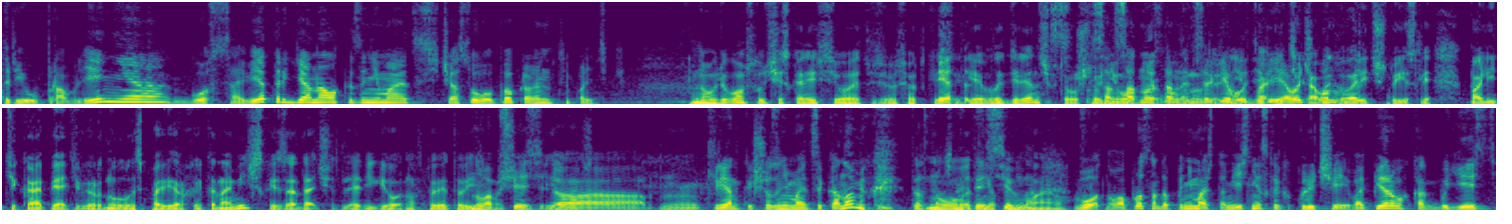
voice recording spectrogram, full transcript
три управления, Госсовет регионалка занимается сейчас, УВП, управление внутренней политики. Но в любом случае, скорее всего, это все-таки это, Сергей Владимирович, потому что с, у него с одной стороны Сергей Владимирович. Политика. А вы говорите, что если политика опять вернулась поверх экономической задачи для регионов, то это, видимо, Ну, вообще, а, Кириенко еще занимается экономикой достаточно ну, интенсивно. Вот, но вопрос надо понимать, что там есть несколько ключей. Во-первых, как бы есть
